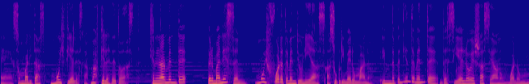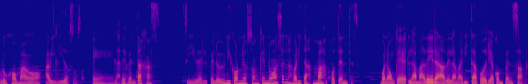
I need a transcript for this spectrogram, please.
Eh, son varitas muy fieles, las más fieles de todas. Generalmente permanecen muy fuertemente unidas a su primer humano, independientemente de si él o ella sean un, brujo o mago habilidosos. Eh, las desventajas ¿sí? del pelo de unicornio son que no hacen las varitas más potentes. Bueno, aunque la madera de la varita podría compensarlo.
